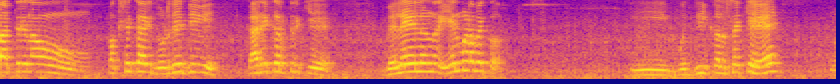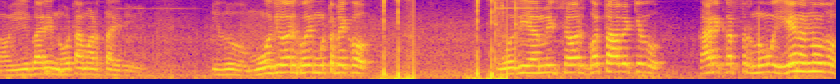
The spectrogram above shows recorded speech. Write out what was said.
ರಾತ್ರಿ ನಾವು ಪಕ್ಷಕ್ಕಾಗಿ ದುಡ್ದಿದ್ದೀವಿ, ಕಾರ್ಯಕರ್ತರಿಗೆ ಬೆಲೆ ಇಲ್ಲ ಅಂದರೆ ಏನು ಮಾಡಬೇಕು? ಈ ಬುದ್ಧಿ ಕಲಸಕ್ಕೆ ನಾವು ಈ ಬಾರಿ ನೋಟ ಮಾಡ್ತಾ ಇದ್ದೀವಿ. ಇದು ಮೋದಿಯವ್ರಿಗೆ ಹೋಗಿ ಮುಟ್ಟಬೇಕು. ಮೋದಿ, ಅಮಿತ್ ಶಾ ಅವ್ರಿಗೆ ಗೊತ್ತಾಗಬೇಕಿದು ಕಾರ್ಯಕರ್ತರ ನೋವು ಏನನ್ನೋದು?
